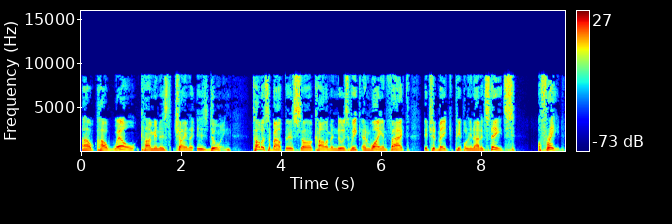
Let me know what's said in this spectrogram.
Uh, how well communist China is doing. Tell us about this uh, column in Newsweek and why, in fact, it should make people in the United States afraid.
